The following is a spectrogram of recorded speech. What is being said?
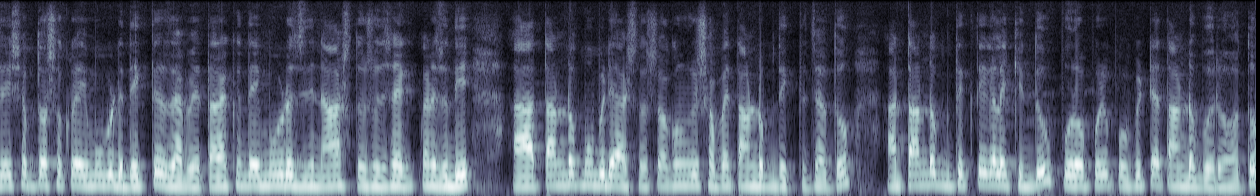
যেসব দর্শকরা এই মুভিটা দেখতে যাবে, তারা কিন্তু এই মুভিটা যদি না আসতো, শুধু খানের যদি তাণ্ডব মুভিটা আসতো, তখন কিন্তু সবাই তাণ্ডব দেখতে যেত। আর তাণ্ডব দেখতে গেলে কিন্তু পুরোপুরি প্রফিটটা তাণ্ডব বের হতো।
